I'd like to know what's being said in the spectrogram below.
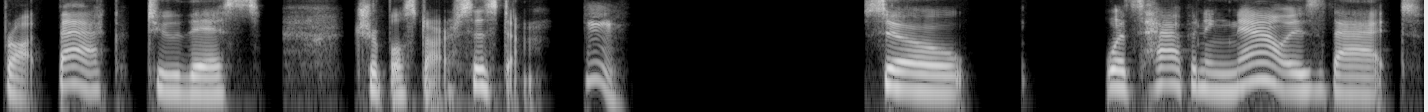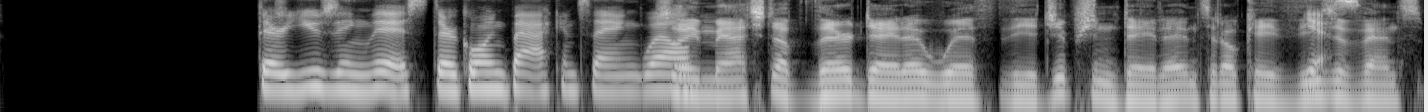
brought back to this triple star system Hmm. so what's happening now is that they're using this. They're going back and saying, well, so they matched up their data with the Egyptian data and said, okay, these Yes. events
